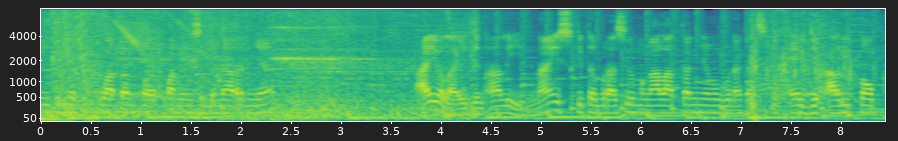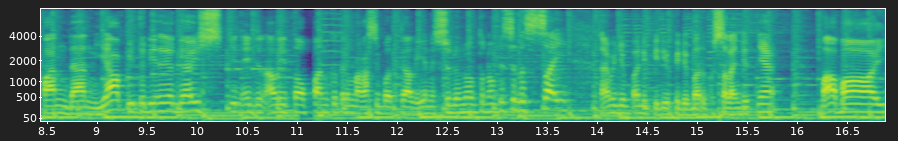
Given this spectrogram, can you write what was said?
itu dia kekuatan topan yang sebenarnya. Ayolah Agent Ali Nice kita berhasil mengalahkannya menggunakan skin Agent Ali Topan Dan yap itu dia guys skin Agent Ali Topanku Terima kasih buat kalian yang sudah nonton sampai selesai Sampai jumpa di video-video baruku selanjutnya Bye bye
